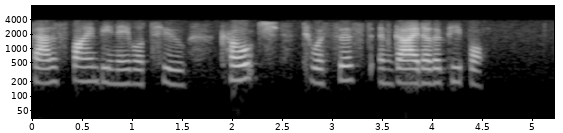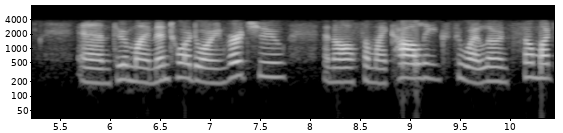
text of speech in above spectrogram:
satisfying being able to coach to assist and guide other people. And through my mentor, Doreen Virtue, and also my colleagues who I learned so much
